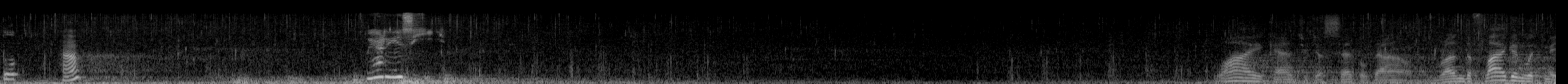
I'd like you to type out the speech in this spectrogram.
Boop. Huh? Where is he? Why can't you just settle down and run the flagon with me?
